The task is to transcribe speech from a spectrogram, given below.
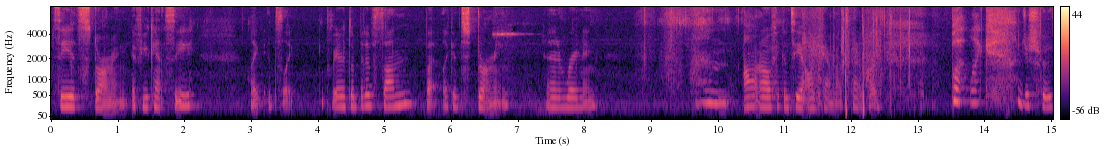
See, it's storming. If you can't see, like it's like there's a bit of sun, but like it's storming and raining. And I don't know if you can see it on camera. It's kind of hard. But like I just heard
